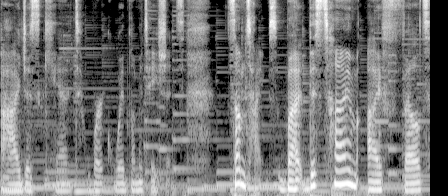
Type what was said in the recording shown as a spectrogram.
I just can't work with limitations. Sometimes but this time I felt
